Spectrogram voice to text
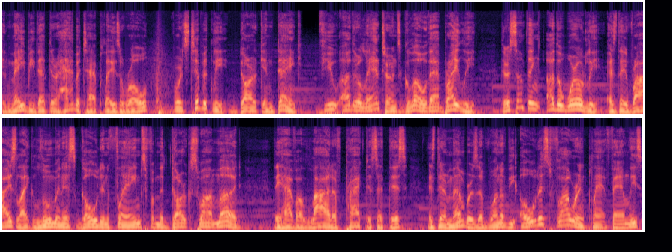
It may be that their habitat plays a role, for it's typically dark and dank. Few other lanterns glow that brightly. There's something otherworldly as they rise like luminous golden flames from the dark swamp mud. They have a lot of practice at this as they're members of one of the oldest flowering plant families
